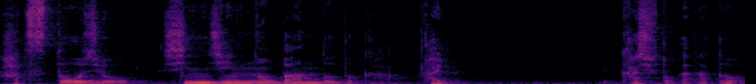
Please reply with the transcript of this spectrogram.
初登場新人のバンドとかはい。歌手とかだと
